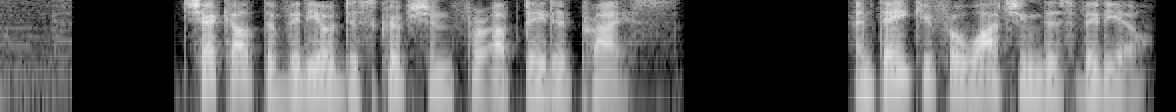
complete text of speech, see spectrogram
Check out the video description for updated price. And thank you for watching this video.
